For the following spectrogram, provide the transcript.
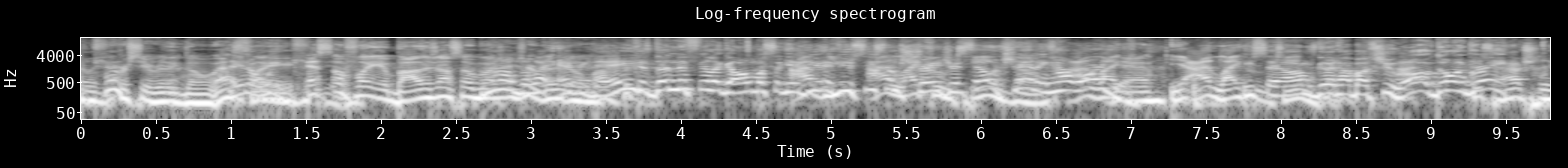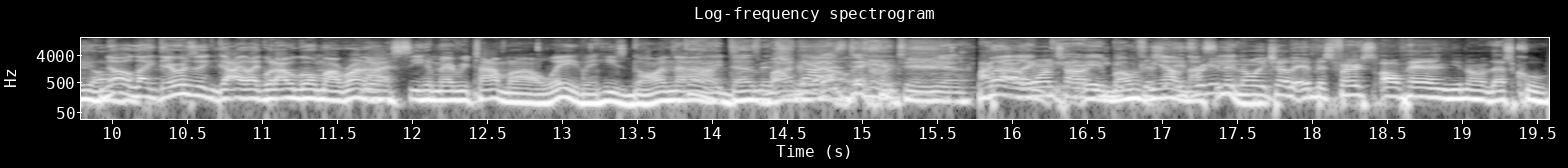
early. Camera shit really don't. That's In like week. that's so funny. It bothers y'all so much. No, That but shit like really every don't bother- day? Because doesn't it feel like almost like if, I- you, if you see some like stranger and say, "Oh, Channing, how I are like, you?" Yeah. Yeah, I like. You say, "Oh, "I'm good. How about you?" "Oh, doing great." actually. No, like there was a guy like when I would go on my run, I see him every time when I wave, and he's gone now. It does damn it, bother me Shane. That's out. different routine, yeah. I But, got like, one time. it you- bums me out If we're getting to know each other, if it's first offhand, you know that's cool.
